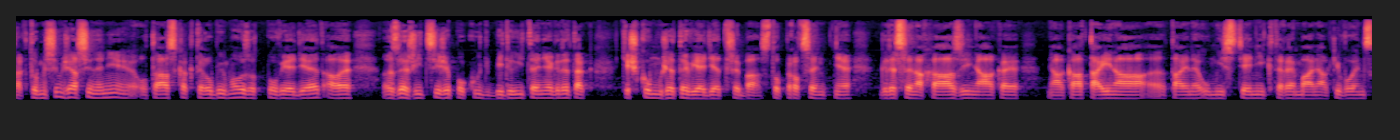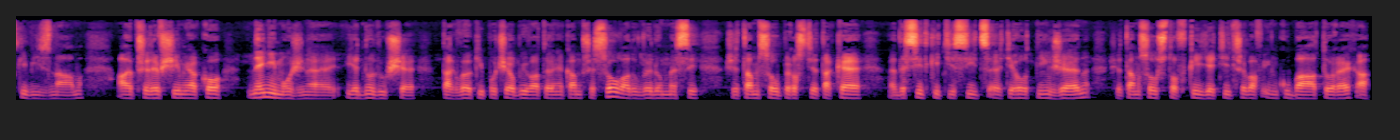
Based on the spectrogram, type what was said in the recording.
tak to myslím, že asi není otázka, kterou bych mohl zodpovědět, ale lze říci, že pokud bydlíte někde, tak těžko můžete vědět třeba stoprocentně, kde se nachází nějaké, nějaká tajná, tajné umístění, které má nějaký vojenský význam, ale především jako není možné jednoduše tak velký počet obyvatel někam přesouvat. Uvědomme si, že tam jsou prostě také desítky tisíc těhotných žen, že tam jsou stovky dětí třeba v inkubátorech a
